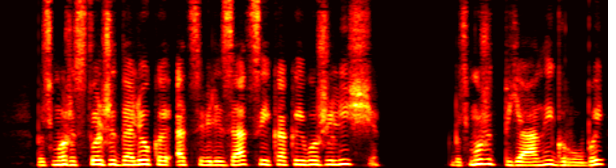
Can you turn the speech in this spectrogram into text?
— быть может, столь же далекой от цивилизации, как и его жилище, быть может, пьяный, грубый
